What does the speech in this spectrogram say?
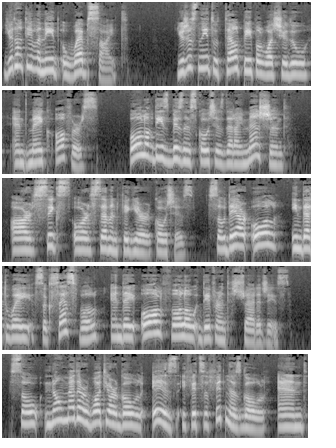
you don't even need a website. You just need to tell people what you do and make offers. All of these business coaches that I mentioned are six or seven figure coaches. So they are all in that way successful and they all follow different strategies. So, no matter what your goal is, if it's a fitness goal and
